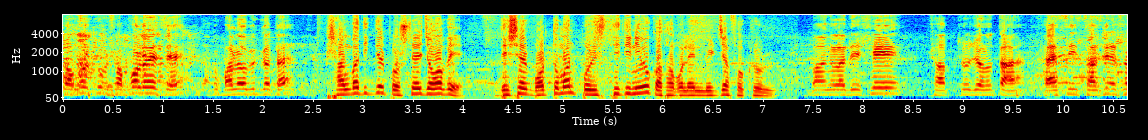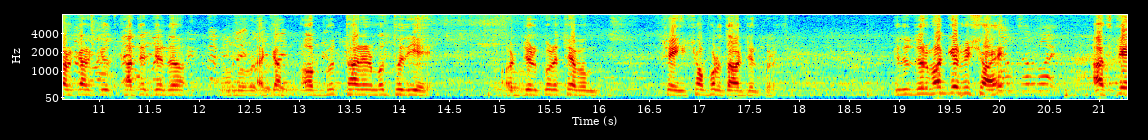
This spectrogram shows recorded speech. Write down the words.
সফর খুব সফল হয়েছে খুব ভালো অভিজ্ঞতা। সাংবাদিকদের প্রশ্নের জবাবে দেশের বর্তমান পরিস্থিতি নিয়েও কথা বলেন মির্জা ফখরুল। বাংলাদেশে ছাত্র জনতা ফ্যাসিস্ট হাসিনা সরকারকে উৎখাতের জন্য একটা অভ্যুত্থানের মধ্য দিয়ে অর্জন করেছে এবং সেই সফলতা অর্জন করেছে। কিন্তু দুর্ভাগ্যের বিষয়, আজকে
